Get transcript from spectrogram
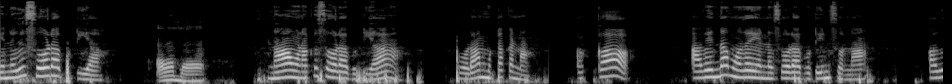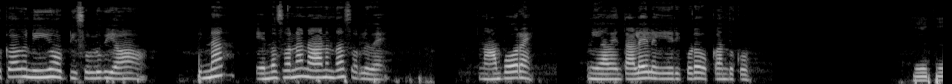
என்னது சோடா புட்டியா? ஆமாம் நான் உனக்கு சோடா புட்டியா? போடா முட்டக்கண்ணா. அக்கா அவன் தான் முத என்ன சோடா புட்டின்னு சொன்னான் அதுக்காக நீயும் அப்படி சொல்லுவியா? பின்ன என்ன சொன்னா நானும் தான் சொல்லுவேன். நான் போறேன். நீ அவன் தலையில ஏறி கூட உட்காந்துக்கோ போ போ.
